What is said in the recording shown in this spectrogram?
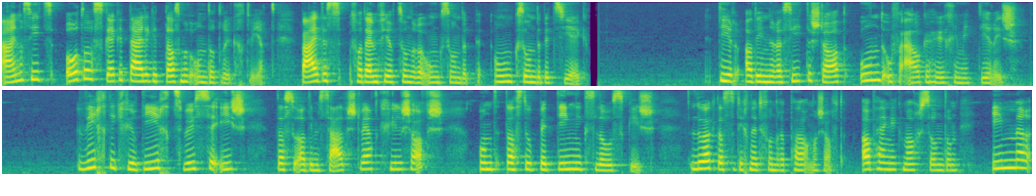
einerseits oder das Gegenteilige, dass man unterdrückt wird. Beides von dem führt zu einer ungesunden, ungesunden Beziehung. Dir an deiner Seite steht und auf Augenhöhe mit dir ist. Wichtig für dich zu wissen ist, dass du an dem Selbstwertgefühl schaffst und dass du bedingungslos bist. Schau, dass du dich nicht von einer Partnerschaft abhängig machst, sondern immer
